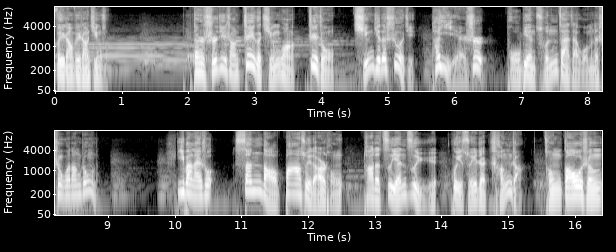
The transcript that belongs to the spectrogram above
非常非常惊悚。但是实际上，这个情况啊，这种情节的设计，它也是普遍存在在我们的生活当中的。一般来说，三到八岁的儿童，他的自言自语会随着成长，从高声、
